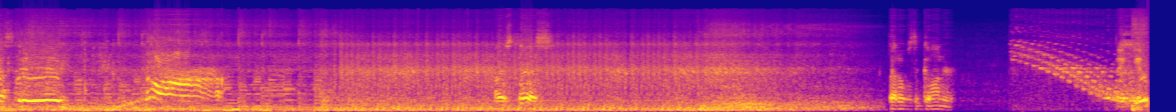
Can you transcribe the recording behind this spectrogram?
mushroom! Ah! That was close. Thought I was a goner. Thank you.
